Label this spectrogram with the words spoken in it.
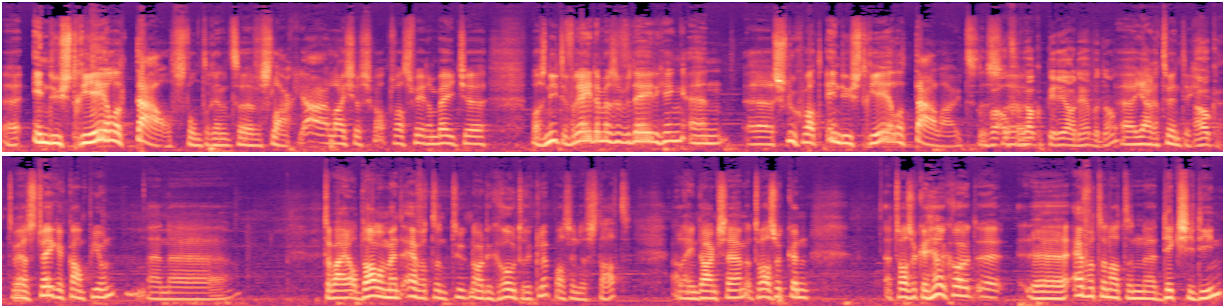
Uh, industriële taal stond er in het uh, verslag. Ja, Elisha Scott was weer een beetje, was niet tevreden met zijn verdediging en uh, sloeg wat industriële taal uit. Dus, over, over welke periode hebben we dan? jaren 20. Oh, okay. Toen was twee keer kampioen. En, terwijl op dat moment Everton natuurlijk nog de grotere club was in de stad. Alleen dankzij hem, het was ook een, het was ook een heel groot, Everton had een Dixie Dean.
